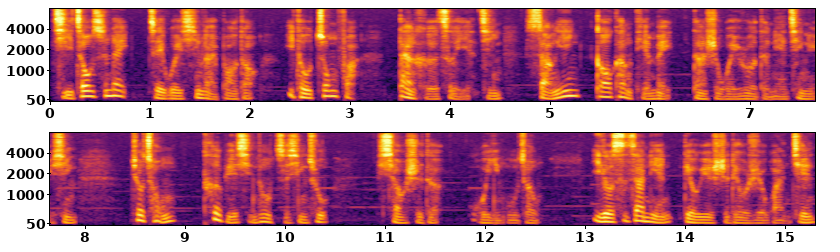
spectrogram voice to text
几周之内，这位新来报道、一头棕发、淡褐色眼睛、嗓音高亢甜美但是微弱的年轻女性，就从特别行动执行处消失得无影无踪。一九四三年六月十六日晚间。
